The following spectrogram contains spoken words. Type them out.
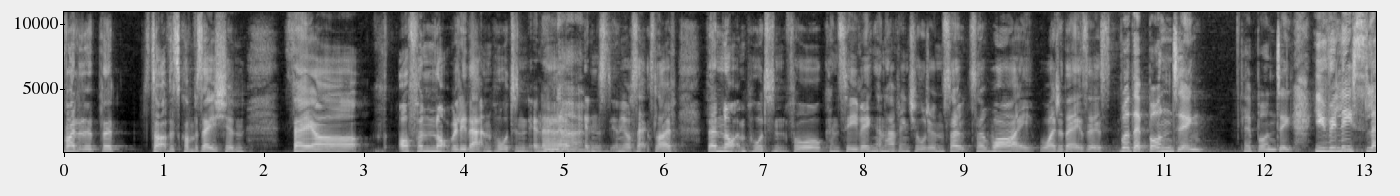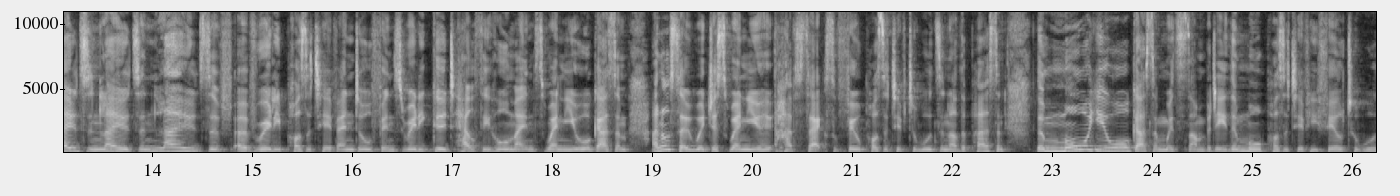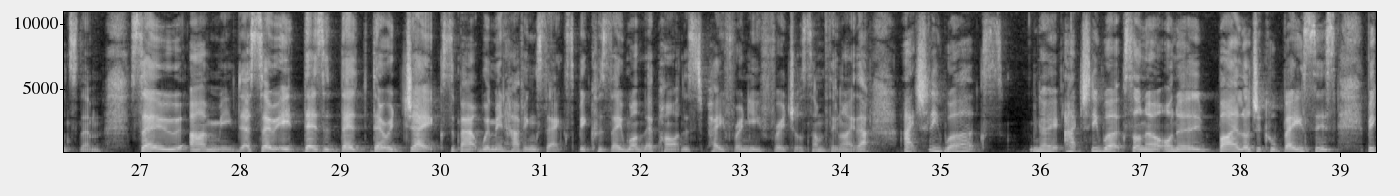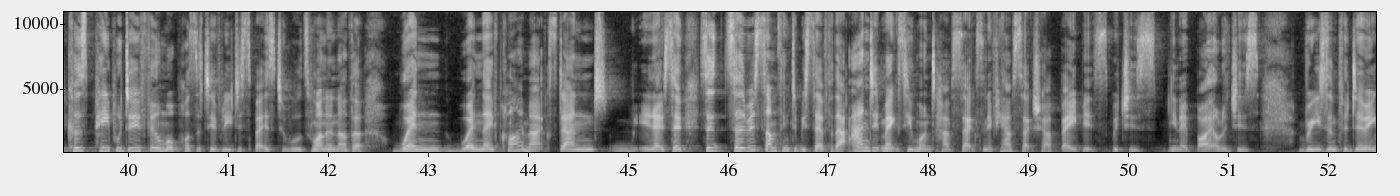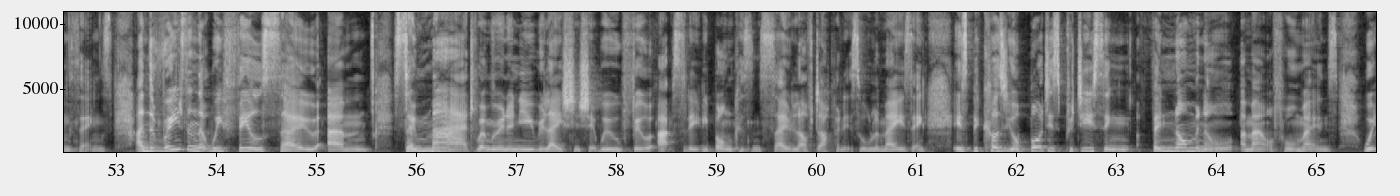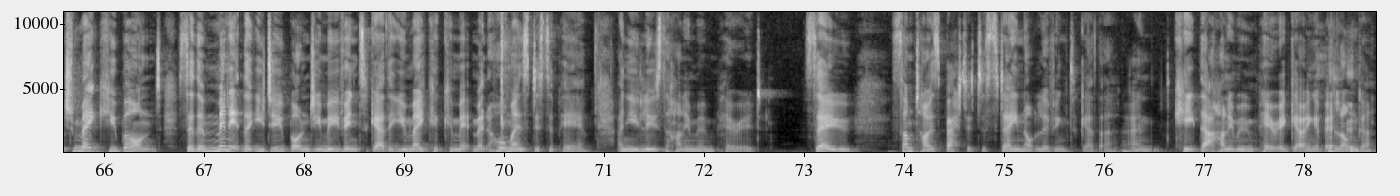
right at the start of this conversation, they are often not really that important in a No. in, in your sex life. They're not important for conceiving and having children. So so why why do they exist? Well, they're bonding. They're bonding. You release loads and loads and loads of, of really positive endorphins, really good, healthy hormones when you orgasm. And also, just when you have sex or feel positive towards another person. The more you orgasm with somebody, the more positive you feel towards them. So, um, so it, there's a, there, there are jokes about women having sex because they want their partners to pay for a new fridge or something like that. Actually works you know, it actually works on a on a biological basis because people do feel more positively disposed towards one another when when they've climaxed, and you know, so so so there is something to be said for that, and it makes you want to have sex, and if you have sex, you have babies, which is you know biology's reason for doing things, and the reason that we feel so um, so mad when we're in a new relationship, we all feel absolutely bonkers and so loved up, and it's all amazing, is because your body's producing a phenomenal amount of hormones, which make you bond. So the minute that you do bond, you move in together, you make a commitment, hormones disappear, and you lose the honeymoon period. So sometimes better to stay not living together and keep that honeymoon period going a bit longer.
